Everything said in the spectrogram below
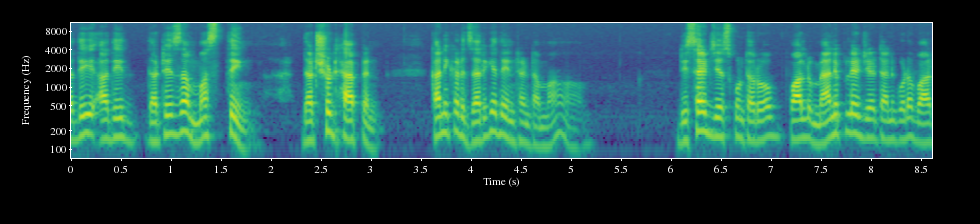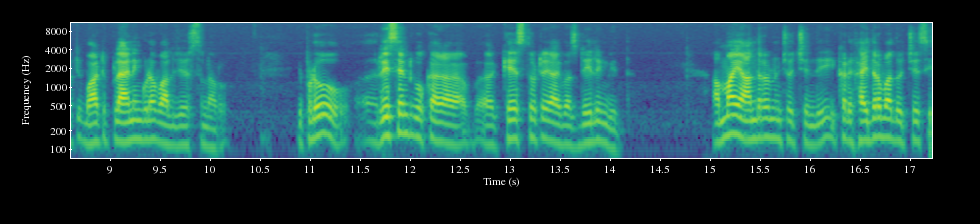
అది అది that is a must thing that should happen కానీ ఇక్కడ జరిగేది ఏంటంటమ్మా డిసైడ్ చేసుకుంటారో వాళ్ళు మ్యానిపులేట్ చేయడానికి కూడా వాటి వాటి ప్లానింగ్ కూడా వాళ్ళు చేస్తున్నారు. ఇప్పుడు రీసెంట్గా ఒక కేసు తోటి ఐ వాజ్ డీలింగ్ విత్ అమ్మాయి ఆంధ్ర నుంచి వచ్చింది. ఇక్కడ హైదరాబాద్ వచ్చేసి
